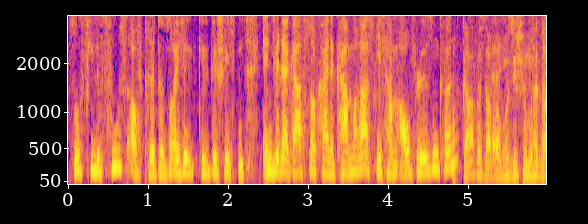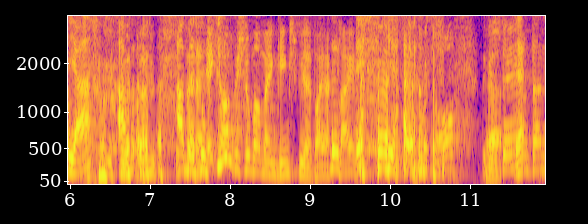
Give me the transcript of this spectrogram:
so viele Fußauftritte, solche G Geschichten. Entweder gab es noch keine Kameras, die es haben auflösen können. Gab es aber, muss ich schon mal sagen. Ja, aber, aber so viel, habe ich schon mal meinen Gegenspieler, war ja klein. Ja. Fuß drauf, gestellt Ja. und dann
